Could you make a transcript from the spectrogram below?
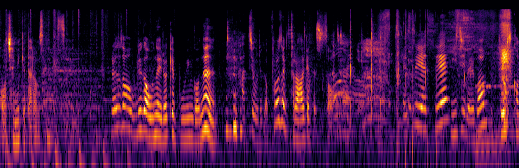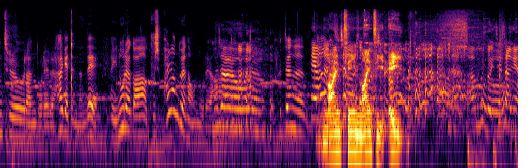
어, 재밌겠다라고 생각했어요. 그래서 우리가 오늘 이렇게 모인 거는 같이 우리가 프로젝트를 하게 됐어. SES의 2집 앨범 Dreams Come True라는 노래를 하게 됐는데 이 노래가 98년도에 나온 노래야. 맞아요, 맞아요. 그때는 1998. 아무도 이 세상에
